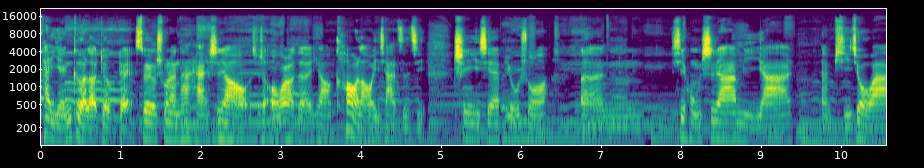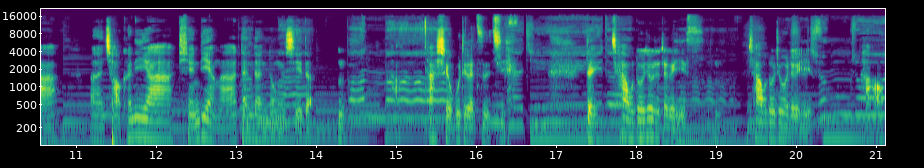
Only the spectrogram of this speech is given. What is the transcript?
太严格了，对不对？所以说呢，他还是要就是偶尔的要犒劳一下自己，吃一些比如说嗯西红柿啊、米呀、嗯啤酒啊、嗯巧克力啊、甜点啊等等东西的，嗯，好。他舍不得自己，对，差不多就是这个意思，嗯，差不多就是这个意思。好，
